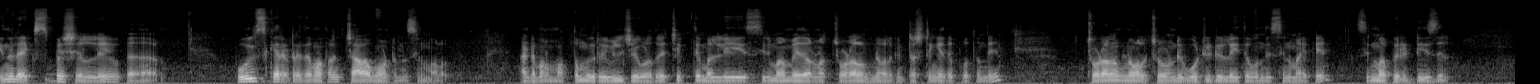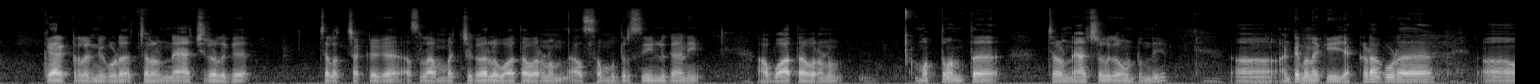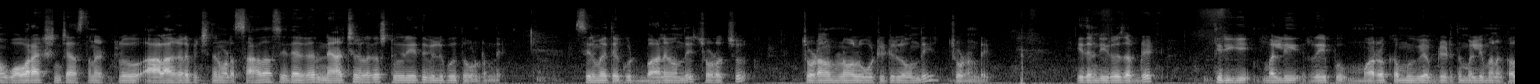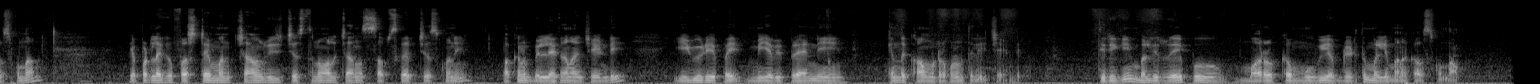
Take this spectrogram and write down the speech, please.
ఇందులో ఎక్స్పెషల్లీ ఒక పోలీస్ క్యారెక్టర్ అయితే మాత్రం చాలా బాగుంటుంది సినిమాలో. అంటే మనం మొత్తం రివీల్ చేయకూడదు చెప్తే మళ్ళీ సినిమా మీద ఏమన్నా చూడాలనుకునే వాళ్ళకి ఇంట్రెస్టింగ్ అయితే పోతుంది. చూడాలనుకునే వాళ్ళు చూడండి ఓటీటీలో అయితే ఉంది సినిమా అయితే. సినిమా పేరు డీజిల్. క్యారెక్టర్లు అన్నీ కూడా చాలా న్యాచురల్గా చాలా చక్కగా అసలు ఆ మత్స్యకారుల వాతావరణం ఆ సముద్ర సీన్లు కానీ ఆ వాతావరణం మొత్తం అంతా చాలా న్యాచురల్గా ఉంటుంది. అంటే మనకి ఎక్కడా కూడా ఓవర్ యాక్షన్ చేస్తున్నట్లు అలా కనిపించింది అనమాట సాదా సీదాగా న్యాచురల్గా స్టోరీ అయితే వెళ్ళిపోతూ ఉంటుంది. సినిమా అయితే గుడ్ బాగానే ఉంది. చూడొచ్చు. చూడాలనుకున్న వాళ్ళు ఓటీటీలో ఉంది. చూడండి. ఇదండి ఈరోజు అప్డేట్. తిరిగి మళ్ళీ రేపు మరొక మూవీ అప్డేట్తో మళ్ళీ మనం కలుసుకుందాం. ఎప్పటిలాగే ఫస్ట్ టైం మన ఛానల్ విజిట్ చేస్తున్న వాళ్ళు ఛానల్ సబ్స్క్రైబ్ చేసుకొని పక్కన బెల్ ఐకాన్ చేయండి. ఈ వీడియోపై మీ అభిప్రాయాన్ని కింద కామెంట్ రూపంలో తెలియచేయండి. తిరిగి మళ్ళీ రేపు మరొక మూవీ అప్డేట్తో మళ్ళీ మనం కలుసుకుందాం.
